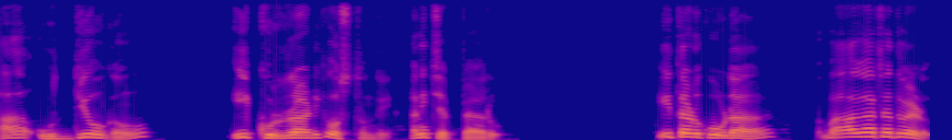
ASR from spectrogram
ఆ ఉద్యోగం ఈ కుర్రాడికి వస్తుంది అని చెప్పారు. ఇతడు కూడా బాగా చదివాడు.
